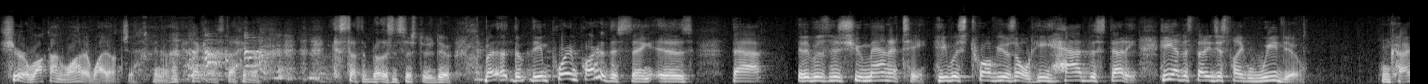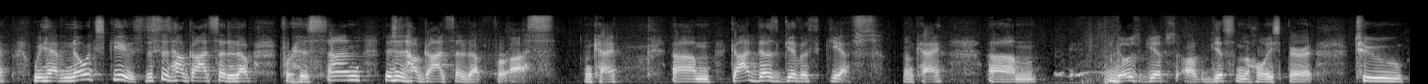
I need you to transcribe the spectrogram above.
sure, walk on water, why don't you? You know, that, that kind of stuff, you know, stuff that brothers and sisters do. But the, the important part of this thing is that it was his humanity. He was 12 years old. He had to study. He had to study just like we do. Okay? We have no excuse. This is how God set it up for his son. This is how God set it up for us. Okay? Um, God does give us gifts. Okay? Um, those gifts are gifts from the Holy Spirit to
